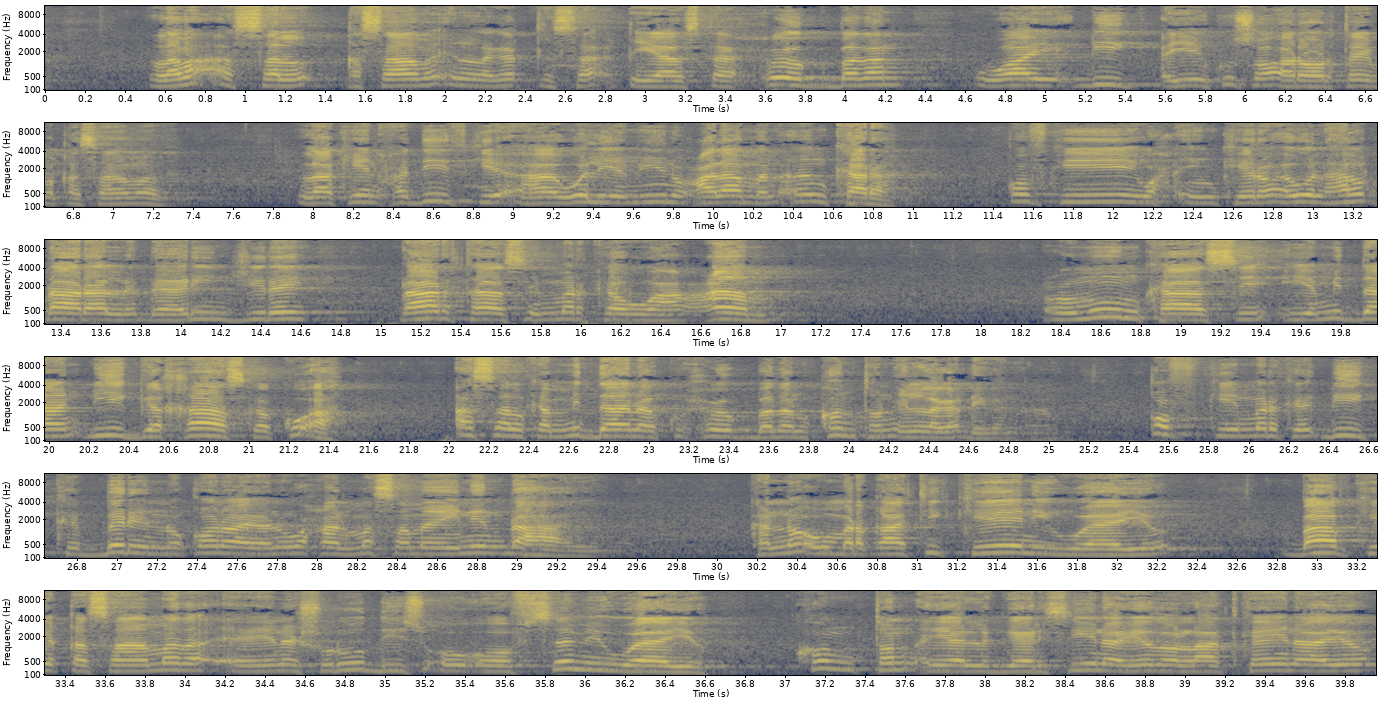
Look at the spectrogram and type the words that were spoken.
Laba asal qasaamo in laga qisa qiyaastaa xoog badan waayo dhiig ayay ku soo aroortayba qasaamada. Laakiin xadiidkii ahaa walyamiinu calaa man ankara. Qofkii wax inkiro awal hal dhaaraa la dhaarin jiray dhaartaasi marka waa caam. Cumuumkaasi iyo middaan dhiigga khaaska ku ah asalka middaana ku xoog badan konton in laga dhigan. Qofkii marka dhiigka beri noqonayo anu waxaan ma samaynin dhahayo. Kana uu markhaati keeni waayo baabkii qasaamada eena shuruuddiisu uu oofsami waayo konton ayaa la gaarsiinaya iyadoo la adkeynayo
